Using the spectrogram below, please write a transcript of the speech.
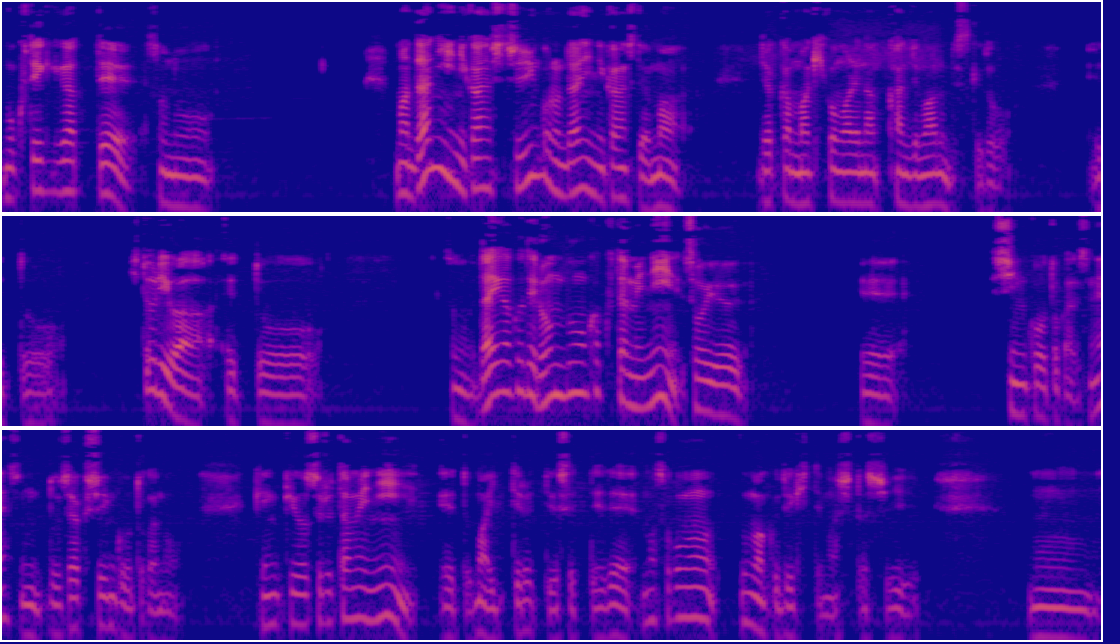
目的があって、その、まあ、ダニーに関し、主人公のダニーに関しては、まあ、若干巻き込まれな感じもあるんですけど、えっと、一人は、えっと、その、大学で論文を書くために、そういう、えー進行とかですね、その土着進行とかの研究をするために、えっと、まあ、行ってるっていう設定で、まあ、そこもうまくできてましたし、うん、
